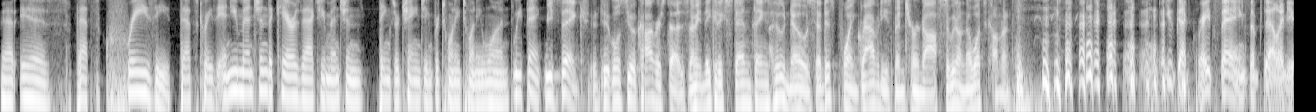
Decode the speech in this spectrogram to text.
That is, that's crazy. That's crazy. And you mentioned the CARES Act. You mentioned things are changing for 2021. We think. We think. We'll see what Congress does. I mean, they could extend things. Who knows? At this point, gravity's been turned off, so we don't know what's coming. He's got great sayings. I'm telling you.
